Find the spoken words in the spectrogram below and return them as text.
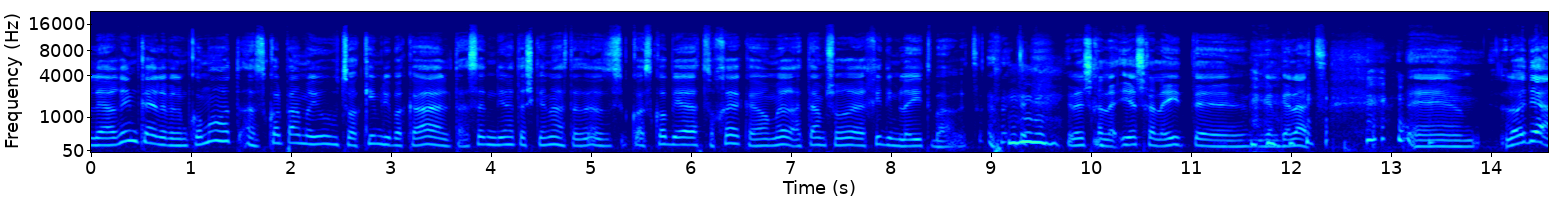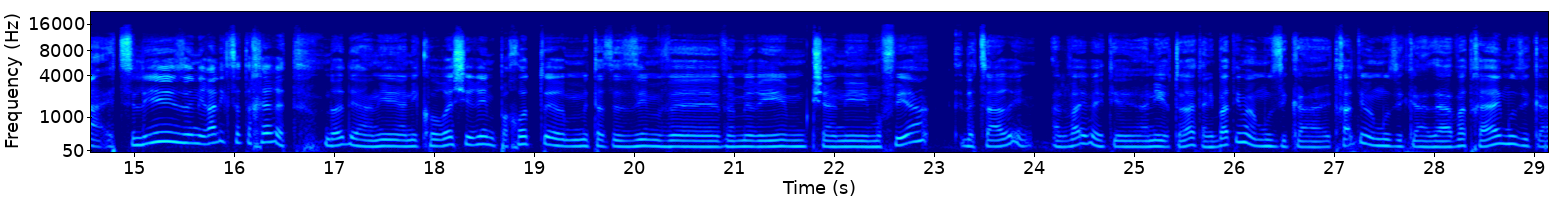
לערים כאלה ולמקומות, אז כל פעם היו צועקים לי בקהל, תעשה את מדינת אשכנז. אז, אז קובי היה צוחק, היה אומר, אתה המשורר היחיד עם להיט בארץ. יש לך להיט אה, גלגלצ. אה, לא יודע, אצלי זה נראה לי קצת אחרת. לא יודע, אני, אני קורא שירים פחות אה, מתזזים ו- ומריעים כשאני מופיע, לצערי. הלוואי והייתי, אני, את יודעת, אני באתי מהמוזיקה, התחלתי מהמוזיקה, זה אהבת חיי מוזיקה,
